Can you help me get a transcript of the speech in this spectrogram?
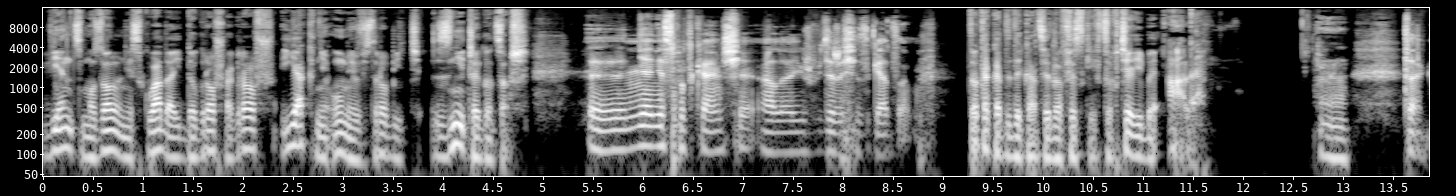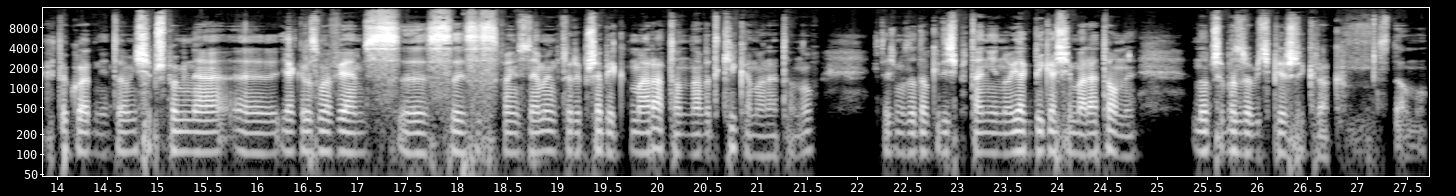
Więc mozolnie składaj do grosza grosz, jak nie umiesz zrobić z niczego coś. Yy, nie, nie spotkałem się, ale już widzę, że się zgadzam. To taka dedykacja dla wszystkich, co chcieliby, ale tak, dokładnie. To mi się przypomina, e, jak rozmawiałem z, z, ze swoim znajomym, który przebiegł maraton, nawet kilka maratonów. Ktoś mu zadał kiedyś pytanie, no jak biega się maratony? No trzeba zrobić pierwszy krok z domu.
